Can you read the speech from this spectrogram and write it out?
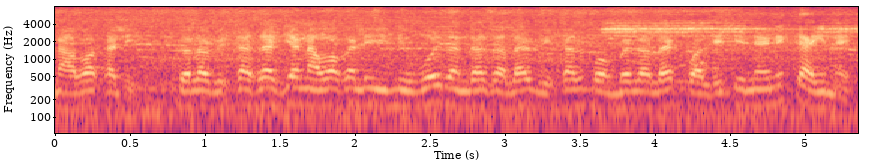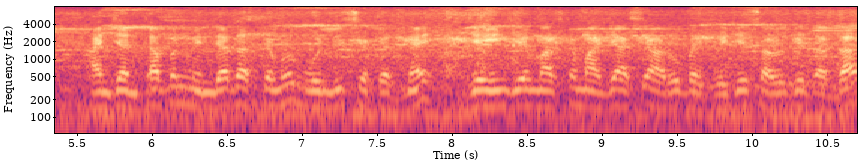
नावाखाली. त्याला विकासाच्या नावाखाली निव्वळ धंदा झाला आहे विकास बॉम्बेला आला आहे क्वालिटी नाही आणि काही नाही. आणि जनता पण मिंद्यात असल्यामुळे बोलूच शकत नाही. जय हिंद जय महाराष्ट्र. माझे असे आरोप आहेत. विजय साळुके दादा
